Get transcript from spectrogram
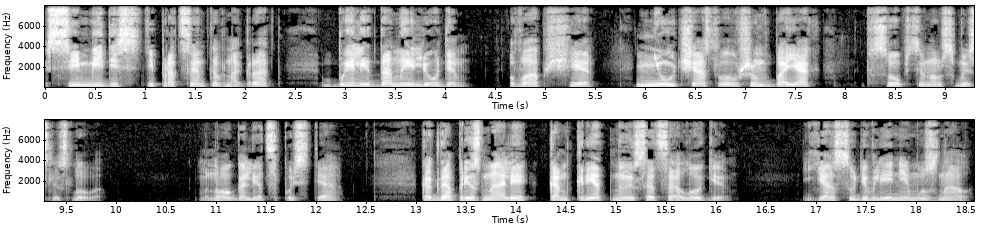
70% наград были даны людям, вообще не участвовавшим в боях в собственном смысле слова. Много лет спустя, когда признали конкретную социологию, я с удивлением узнал,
